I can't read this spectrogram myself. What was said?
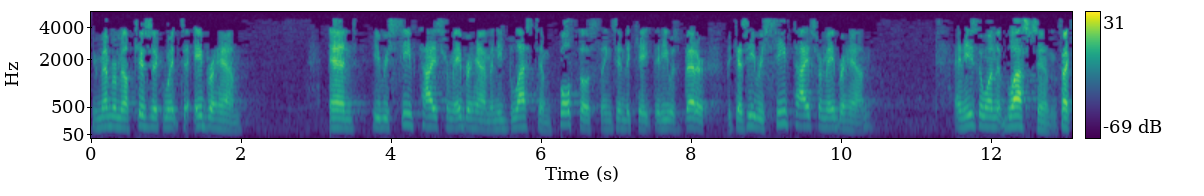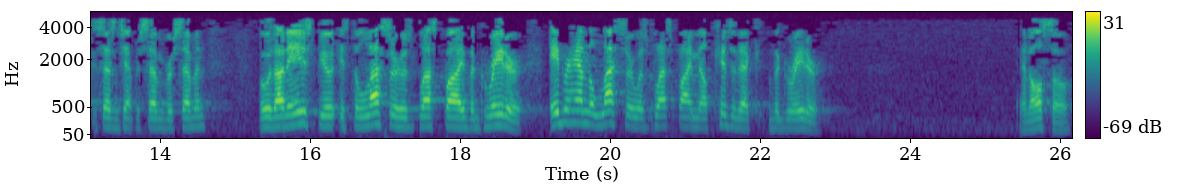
you remember Melchizedek went to Abraham and he received tithes from Abraham and he blessed him. Both those things indicate that he was better because he received tithes from Abraham and he's the one that blessed him. In fact, it says in chapter 7, verse 7, but without any dispute, it's the lesser who's blessed by the greater. Abraham the lesser was blessed by Melchizedek the greater. And also,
